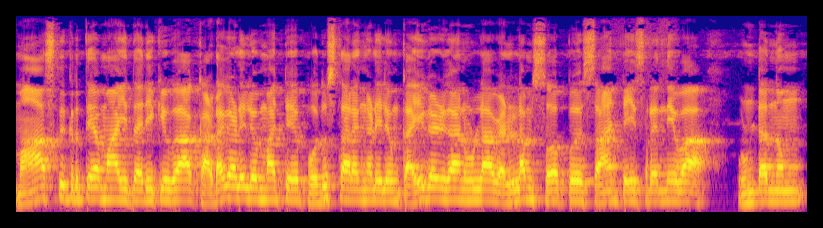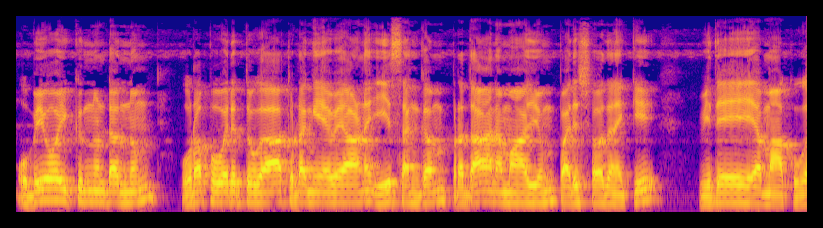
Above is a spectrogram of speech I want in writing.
മാസ്ക് കൃത്യമായി ധരിക്കുക കടകളിലും മറ്റ് പൊതുസ്ഥലങ്ങളിലും കൈ കഴുകാനുള്ള വെള്ളം സോപ്പ് സാനിറ്റൈസർ എന്നിവ ഉണ്ടെന്നും ഉപയോഗിക്കുന്നുണ്ടെന്നും ഉറപ്പുവരുത്തുക തുടങ്ങിയവയാണ് ഈ സംഘം പ്രധാനമായും പരിശോധനയ്ക്ക് വിധേയമാക്കുക.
